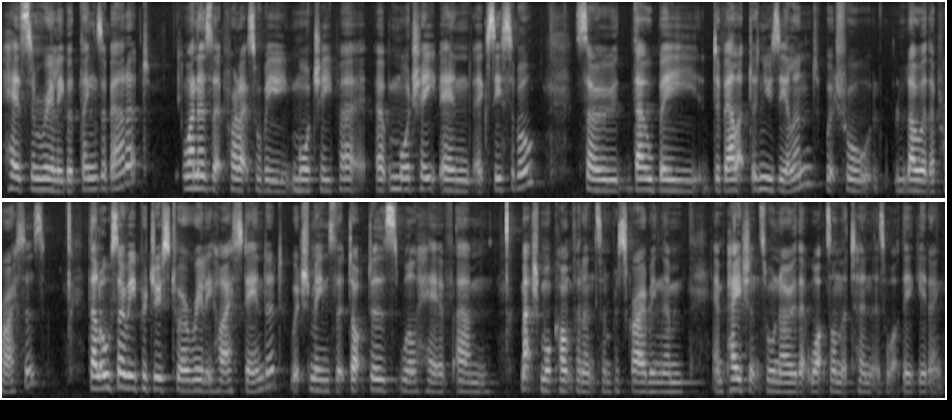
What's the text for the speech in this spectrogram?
has some really good things about it. One is that products will be more cheaper, uh, more cheap and accessible. So they'll be developed in New Zealand, which will lower the prices. They'll also be produced to a really high standard, which means that doctors will have um, much more confidence in prescribing them and patients will know that what's on the tin is what they're getting.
